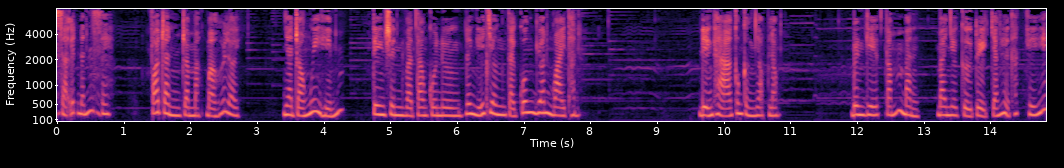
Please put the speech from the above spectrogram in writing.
xa ít đánh xe. Phó tranh trầm mặt mở lời. Nhà trọ nguy hiểm, tiên sinh và tam cô nương nên nghỉ chân tại quân doanh ngoài thành. Điện hạ không cần nhọc lòng. Bên kia tấm mành, mà Như cự tuyệt chẳng hề khách khí.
